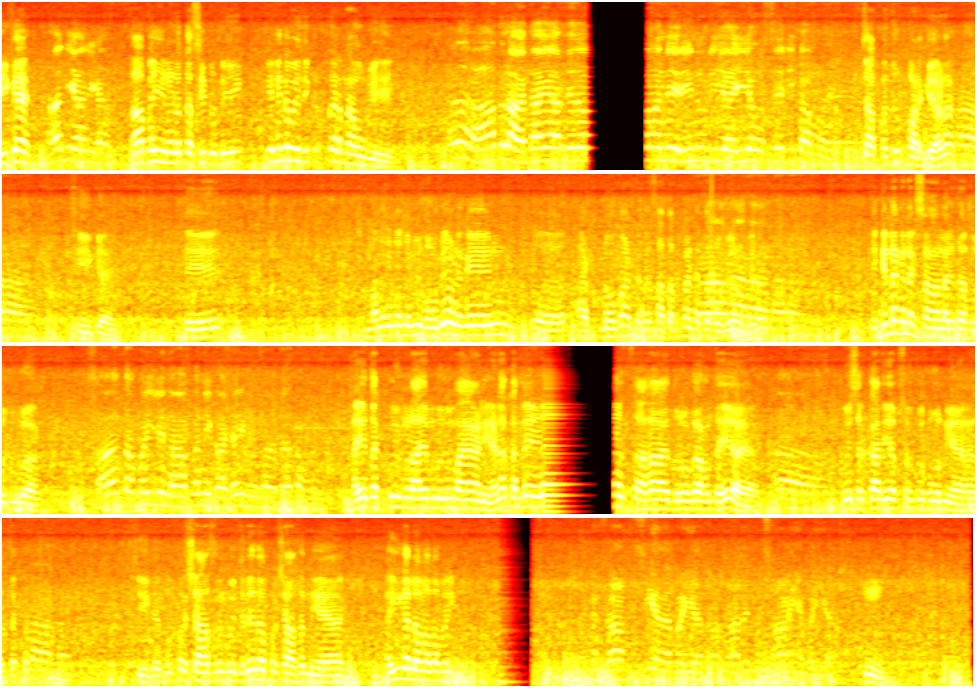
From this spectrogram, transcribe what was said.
ਠੀਕ ਹੈ? ਹਾਂਜੀ ਹਾਂਜੀ ਹਾਂ ਆ ਬਈ ਹੁਣ ਕੱਸੀ ਟੁੱਟ ਗਈ। ਕਿੰਨੇ ਕੁ ਵਜੇ ਦੀ ਘਟਨਾ ਹੋਊਗੀ ਇਹ? ਉਹਦਾ ਰਾਤ ਲੱਗਦਾ ਯਾਰ ਜਦੋਂ ਹਨੇਰੀ ਨੂਰੀ ਆਈ ਆ ਉਸੇ ਜੀ ਕੰਮ ਹੋਇਆ। ਚੱਪ ਚੁੱਪ ਫੜ ਗਿਆ ਹਨਾ? ਹਾਂ ਹਾਂ। ਠੀਕ ਹੈ। ਤੇ ਮੰਨ ਕੇ ਚੱਲ ਵੀ ਹੋ ਗਏ ਹੋਣਗੇ ਇਹਨੂੰ 8-9 ਘੰਟੇ ਦਾ 7-8 ਘੰਟੇ ਤਾਂ ਹੋ ਗਏ ਨਾ, ਹੋਣਗੇ ਨਾ, ਨਾ। ਨਾ, ਨਾ। ਤੇ ਕਿੰਨਾ ਕੁ ਨੁਕਸਾਨ ਲੱਗਦਾ ਹੋ ਜਾਊਗਾ? ਸਾਂ ਤਾਂ ਬਈ ਜੇ ਨਾ ਪੰਨੀ ਖਾਸ਼ਾ ਹੀ ਹੋ ਸਕਦਾ ਤਾਂ। ਹਜੇ ਤੱਕ ਕੋਈ ਮੁਲਾਜ਼ਮ ਮੁਲਾਜ਼ਮ ਆਇਆ ਨਹੀਂ ਹਨਾ? ਕੱਲੇ ਜਿਹੜਾ ਆਹ ਦਰੋਗਾ ਹੁੰਦਾ ਇਹ ਆਇਆ। ਹਾਂ। ਕੋਈ ਸਰਕਾਰੀ ਅਫਸਰ ਕੋਈ ਹੋਰ ਨਹੀਂ ਆਇਆ ਹਾਲੇ ਤੱਕ। ਨਾ ਨਾ। ਠੀਕ ਹੈ ਕੋਈ ਪ੍ਰਸ਼ਾਸਨ ਕੋਈ ਜ਼ਿਲ੍ਹੇ ਦਾ ਪ੍ਰਸ਼ਾਸਨ ਨਹੀਂ ਆਇਆ। ਇਹੀ ਗੱਲ ਬਾਤ ਬਾਈ। ਨੁਕਸਾਨ ਤੁਸੀਂ ਦਾ ਪਈ ਆ ਸਾਰੇ ਨੁਕਸਾਨ ਹੀ ਆ ਪਈ ਆ ਹੂੰ।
